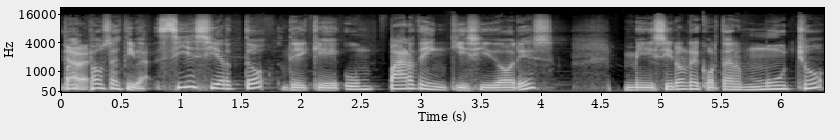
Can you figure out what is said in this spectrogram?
pa- A ver. pausa activa. Sí es cierto de que un par de inquisidores me hicieron recortar mucho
